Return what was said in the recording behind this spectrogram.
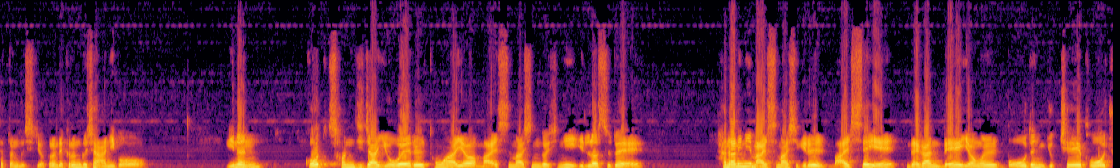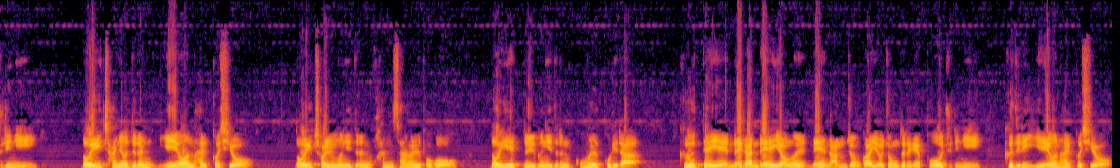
했던 것이죠. 그런데 그런 것이 아니고 이는 곧 선지자 요엘을 통하여 말씀하신 것이니 일러스되 하나님이 말씀하시기를 말세에 내가 내 영을 모든 육체에 부어 주리니 너희 자녀들은 예언할 것이요. 너희 젊은이들은 환상을 보고 너희의 늙은이들은 꿈을 꾸리라. 그 때에 내가 내 영을 내 남종과 여종들에게 부어 주리니 그들이 예언할 것이요.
